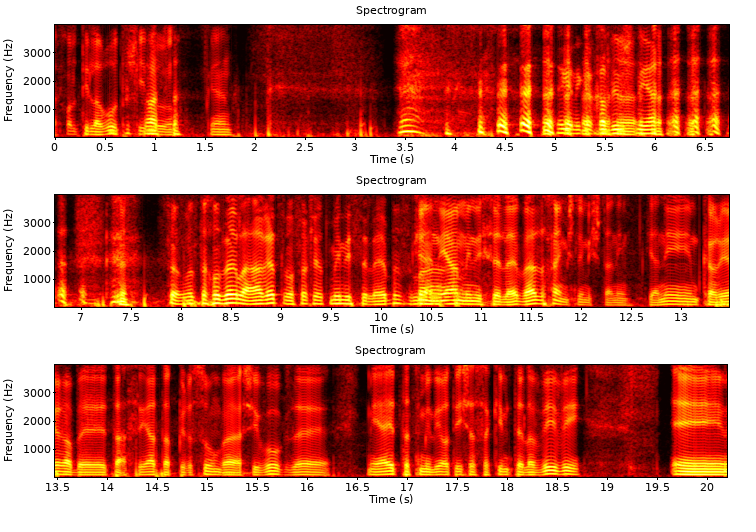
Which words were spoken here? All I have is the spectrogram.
יכולתי לרוץ, כאילו... כן. רגע, אני אקח אוויר שנייה. טוב, אז אתה חוזר לארץ והופך להיות מיני סלב. כן, נהיה מיני סלב, ואז החיים שלי משתנים. כי אני עם קריירה בתעשיית הפרסום והשיווק, זה מייעד את עצמי להיות איש עסקים תל אביבי. אה,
